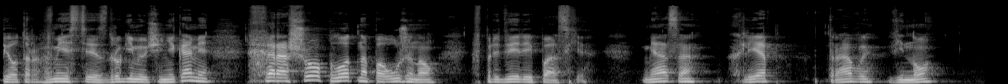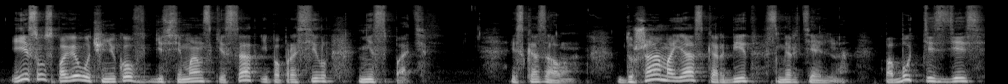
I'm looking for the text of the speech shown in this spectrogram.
Петр, вместе с другими учениками хорошо, плотно поужинал в преддверии Пасхи. Мясо, хлеб, травы, вино. Иисус повел учеников в Гефсиманский сад и попросил не спать. И сказал им, «Душа моя скорбит смертельно. Побудьте здесь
